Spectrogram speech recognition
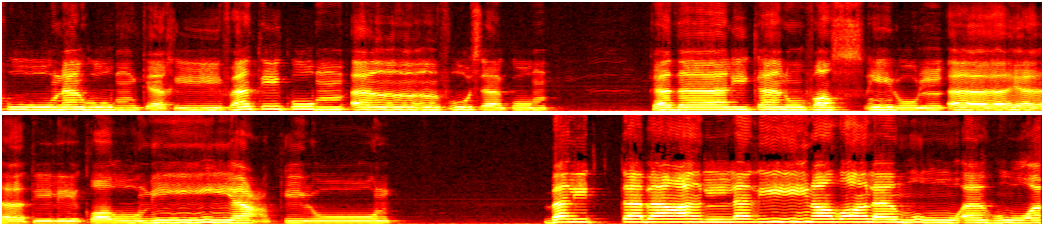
تخافونهم كخيفتكم أنفسكم كذلك نفصل الآيات لقوم يعقلون بل اتبع الذين ظلموا أهواءهم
